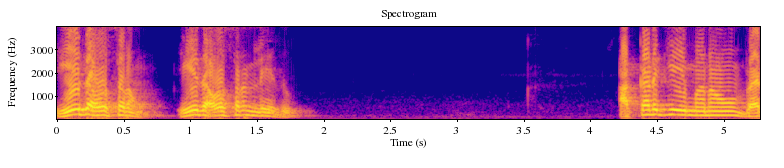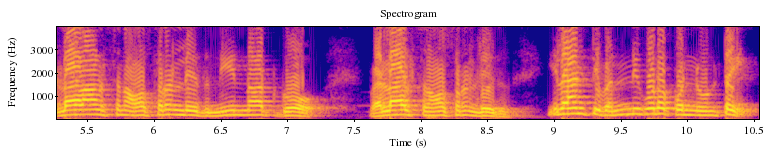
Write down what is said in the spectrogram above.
ఏది అవసరం ఏది అవసరం లేదు. అక్కడికి మనం వెళ్ళాల్సిన అవసరం లేదు. నీడ్ నాట్ గో వెళ్ళాల్సిన అవసరం లేదు. ఇలాంటివన్నీ కూడా కొన్ని ఉంటాయి.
